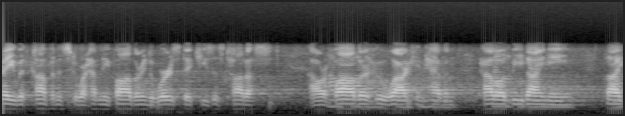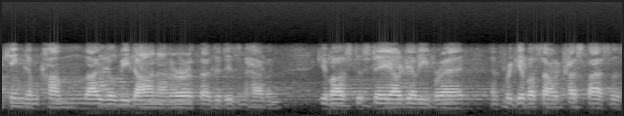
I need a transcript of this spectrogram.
Pray with confidence to our Heavenly Father in the words that Jesus taught us. Our, Our Father, Father, who art in heaven, hallowed be thy name. Thy kingdom come, thy will be done on earth as it is in heaven. Give us this day our daily bread, and forgive us our trespasses,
